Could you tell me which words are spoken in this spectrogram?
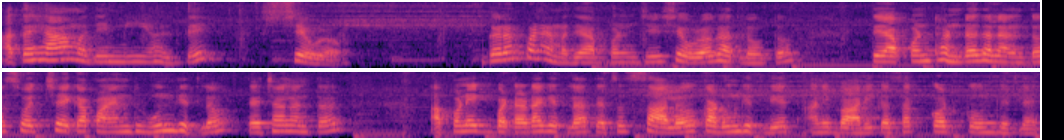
आता ह्यामध्ये मी घालते शेवळं. गरम पाण्यामध्ये आपण जे शेवळं घातलं होतं ते आपण थंड झाल्यानंतर स्वच्छ एका पाण्याने धुवून घेतलं. त्याच्यानंतर आपण एक बटाटा घेतला त्याचं सालं काढून घेतली आहेत आणि बारीक असा कट करून घेतला आहे.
